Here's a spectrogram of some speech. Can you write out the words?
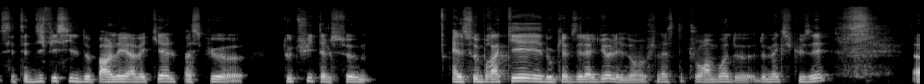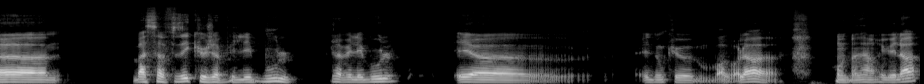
c'était difficile de parler avec elle parce que, tout de suite elle se elle se braquait et donc elle faisait la gueule et donc au final, c'était toujours à moi de m'excuser. Hem, bah, ça faisait que j'avais les boules j'avais les boules et et donc heu, bah, voilà, on en est arrivé là.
